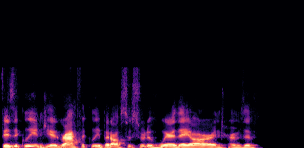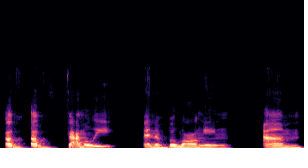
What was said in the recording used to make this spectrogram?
physically and geographically but also sort of where they are in terms of of of family and of belonging um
